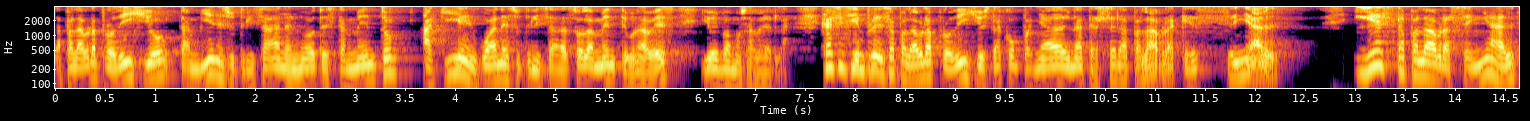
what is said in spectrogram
La palabra prodigio también es utilizada en el Nuevo Testamento. Aquí en Juan es utilizada solamente una vez y hoy vamos a verla. Casi siempre esa palabra prodigio está acompañada de una tercera palabra que es señal. Y esta palabra señal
